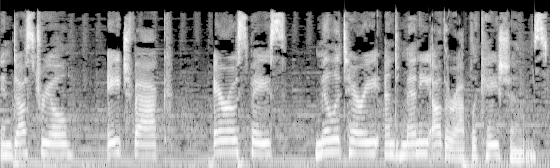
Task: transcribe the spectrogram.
industrial, HVAC, aerospace, military, and many other applications.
